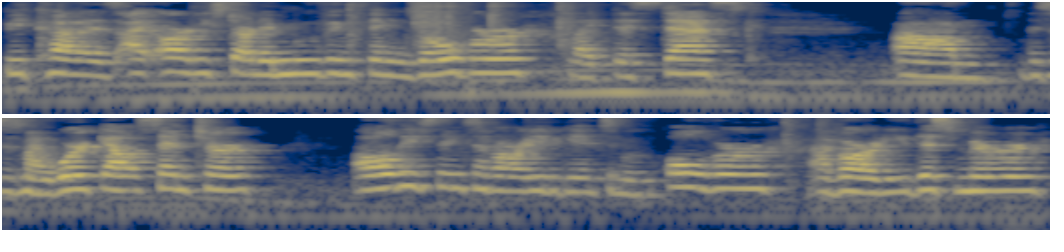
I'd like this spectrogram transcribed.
because I already started moving things over like this desk. Um, this is my workout center all these things have already begun to move over. I've already, this mirror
